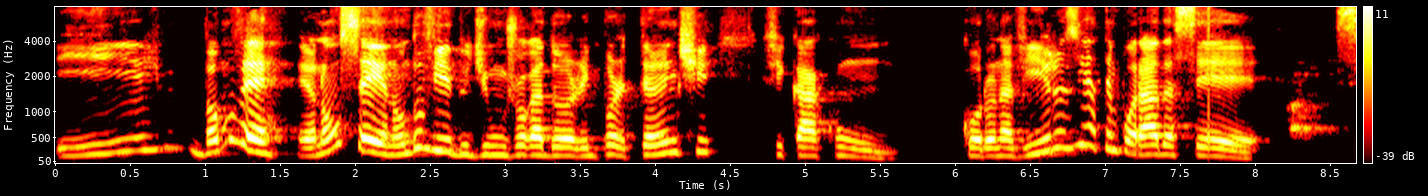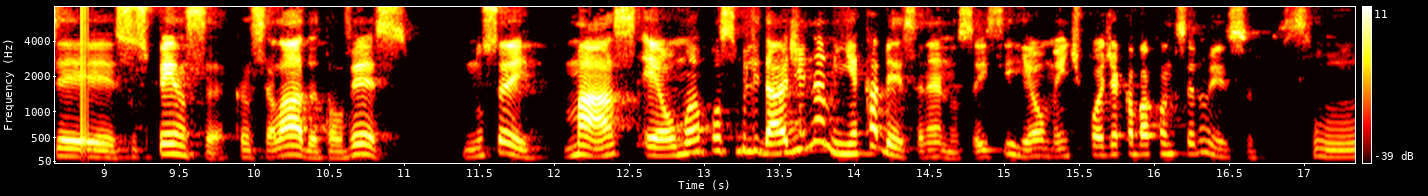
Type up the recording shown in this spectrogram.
E vamos ver. Eu não sei, eu não duvido de um jogador importante ficar com coronavírus e a temporada ser, ser suspensa, cancelada, talvez. Não sei. Mas é uma possibilidade na minha cabeça, né? Não sei se realmente pode acabar acontecendo isso. Sim,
